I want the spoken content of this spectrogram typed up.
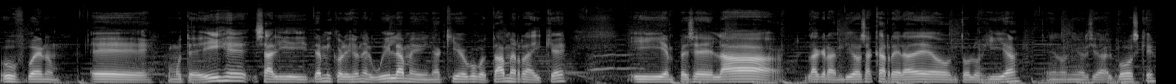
Uf, bueno, eh, como te dije, salí de mi colegio en el Huila, me vine aquí a Bogotá, me radiqué y empecé la, la grandiosa carrera de odontología en la Universidad del Bosque.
